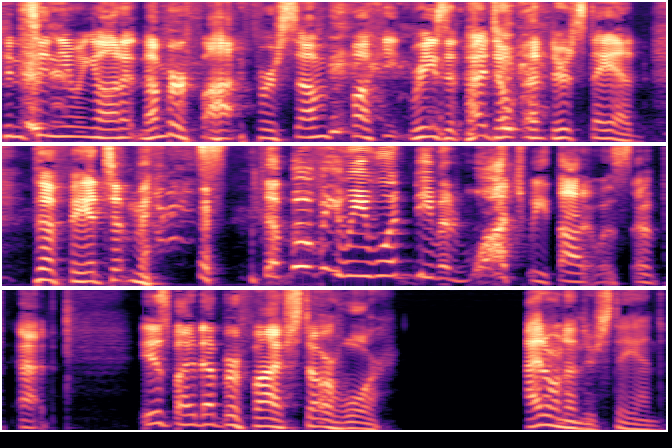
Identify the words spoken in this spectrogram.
continuing on at number five, for some fucking reason I don't understand, The Phantom Menace, the movie we wouldn't even watch, we thought it was so bad, is my number five Star War. I don't understand.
